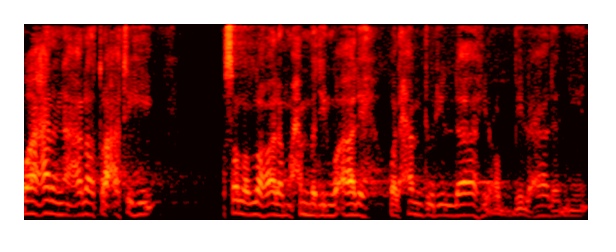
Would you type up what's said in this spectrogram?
وأعاننا على طاعته وصلى الله على محمد وآله والحمد لله رب العالمين.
